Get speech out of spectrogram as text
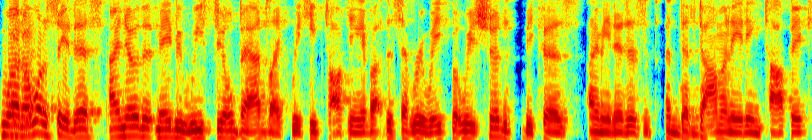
Well, I want to say this. I know that maybe we feel bad, like we keep talking about this every week, but we shouldn't because I mean it is the dominating topic.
